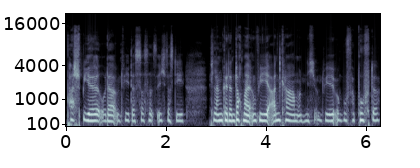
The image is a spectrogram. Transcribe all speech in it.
Passspiel oder irgendwie, dass das weiß ich, dass die Flanke dann doch mal irgendwie ankam und nicht irgendwie irgendwo verpuffte.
